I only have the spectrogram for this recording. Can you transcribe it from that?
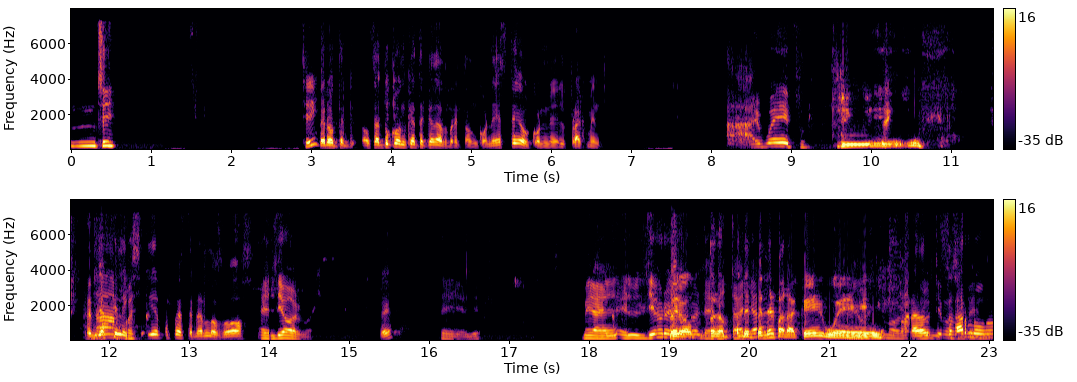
Mm, sí. ¿Sí? Pero, te- o sea, ¿tú con qué te quedas, Bretón? ¿Con este o con el Fragment? Ay, güey. pues, Tendrías No, que elegir, pues- no puedes tener los dos. El Dior, güey. ¿sí? Sí, el Dior. Mira, el, el Dior el Pero, uno, el de pero Italia, depende para qué, el güey. Para el usarlo.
